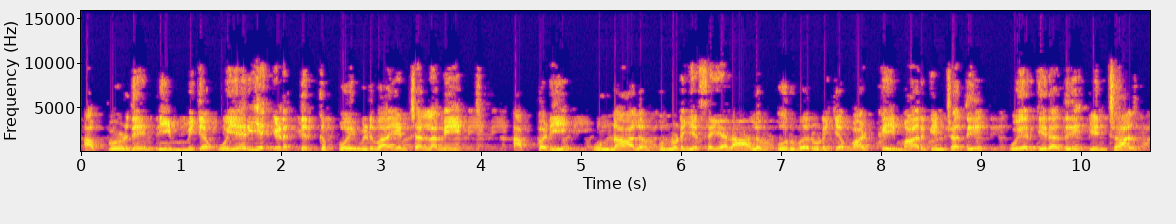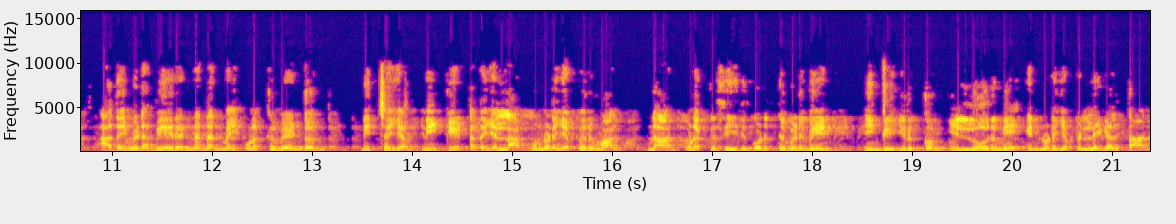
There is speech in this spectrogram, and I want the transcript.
அப்பொழுதே நீ மிக உயரிய இடத்திற்கு போய் விடுவாய் என்றல்லமே அப்படி உன்னாலும் உன்னுடைய செயலாலும் ஒருவருடைய வாழ்க்கை மாறுகின்றது உயர்கிறது என்றால் அதைவிட வேறென்ன நன்மை உனக்கு வேண்டும்? நிச்சயம் நீ கேட்டதையெல்லாம் உன்னுடைய பெருமாள் நான் உனக்கு செய்து கொடுத்து விடுவேன். இங்கு இருக்கும் எல்லோருமே என்னுடைய பிள்ளைகள் தான்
